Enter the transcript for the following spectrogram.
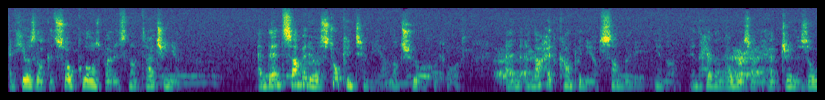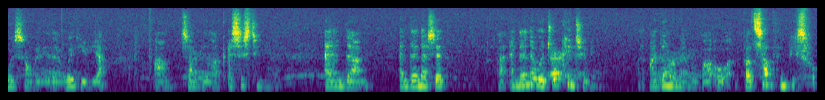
and he was like it's so close but it's not touching you. And then somebody was talking to me. I'm not sure who it was. And, and I had company of somebody, you know, in heaven always when you have dreams, there's always somebody there with you, yeah? Um, somebody like assisting you. And um, and then I said, uh, and then they were talking to me. I don't remember about what, but something peaceful.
